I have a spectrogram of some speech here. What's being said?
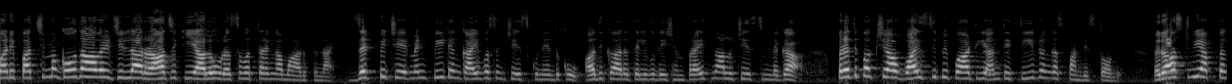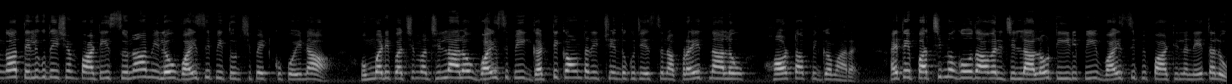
ఉమ్మడి పశ్చిమ గోదావరి జిల్లా రాజకీయాలు రసవత్తరంగా మారుతున్నాయి. జెడ్పీ చైర్మన్ పీఠం కైవసం చేసుకునేందుకు అధికార తెలుగుదేశం ప్రయత్నాలు చేస్తుండగా ప్రతిపక్ష వైసీపీ పార్టీ అంతే తీవ్రంగా స్పందిస్తోంది. రాష్ట్ర వ్యాప్తంగా తెలుగుదేశం పార్టీ సునామీలో వైసీపీ తుడిచిపెట్టుకుపోయినా ఉమ్మడి పశ్చిమ జిల్లాలో వైసీపీ గట్టి కౌంటర్ ఇచ్చేందుకు చేస్తున్న ప్రయత్నాలు హాట్ టాపిక్గా మారాయి. అయితే పశ్చిమ గోదావరి జిల్లాలో టీడీపీ వైసీపీ పార్టీల నేతలు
